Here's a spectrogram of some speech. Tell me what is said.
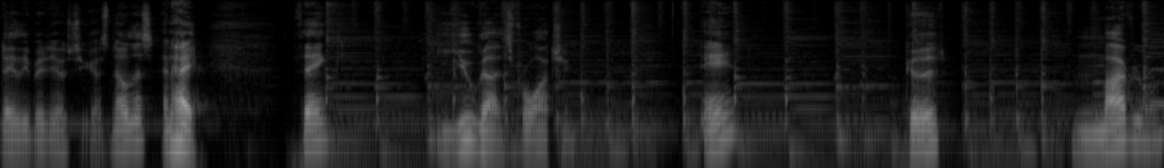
Daily videos. You guys know this. And hey, thank you guys for watching and good. Bye, everyone.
